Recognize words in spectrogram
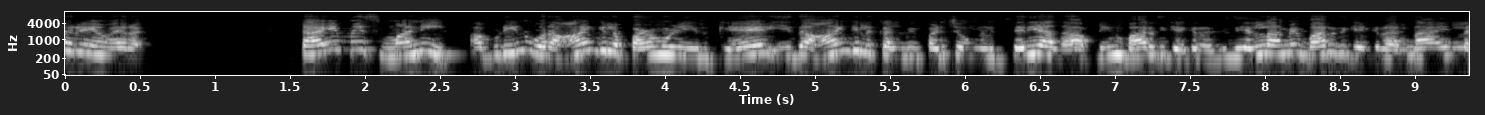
விரயம் வேற. டைம் இஸ் மணி அப்படின்னு ஒரு ஆங்கில பழமொழி இருக்கே. இது ஆங்கில கல்வி படிச்சவங்களுக்கு தெரியாதா அப்படின்னு பாரதி கேக்குறாரு. இது எல்லாமே பாரதி கேக்குறாரு. நான் இல்ல.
